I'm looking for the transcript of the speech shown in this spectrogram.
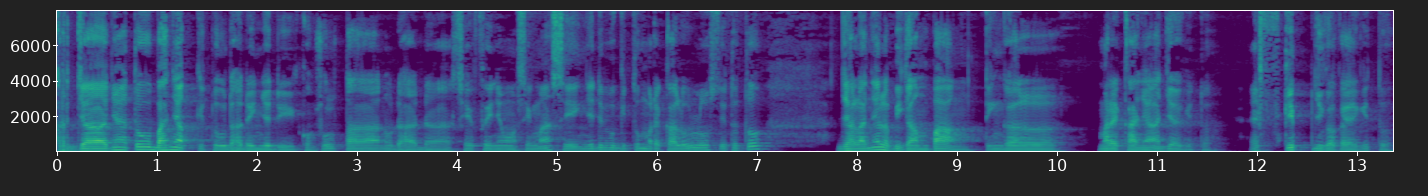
kerjanya tuh banyak gitu. Udah ada yang jadi konsultan udah ada CV-nya masing-masing. Jadi begitu mereka lulus itu tuh jalannya lebih gampang. Tinggal merekanya aja gitu. FKIP juga kayak gitu.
